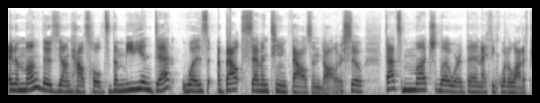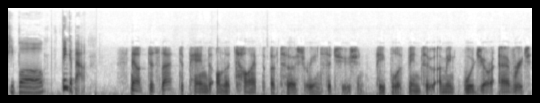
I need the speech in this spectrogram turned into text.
And among those young households, the median debt was about $17,000. So that's much lower than I think what a lot of people think about. Now, does that depend on the type of tertiary institution people have been to? I mean, would your average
